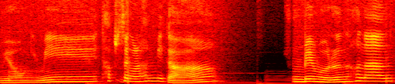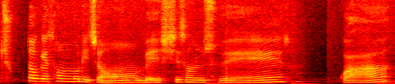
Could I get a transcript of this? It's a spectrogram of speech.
임영님이 탑승을 합니다. 준비물은 흔한 축덕의 선물이죠. 메시 선수의 과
